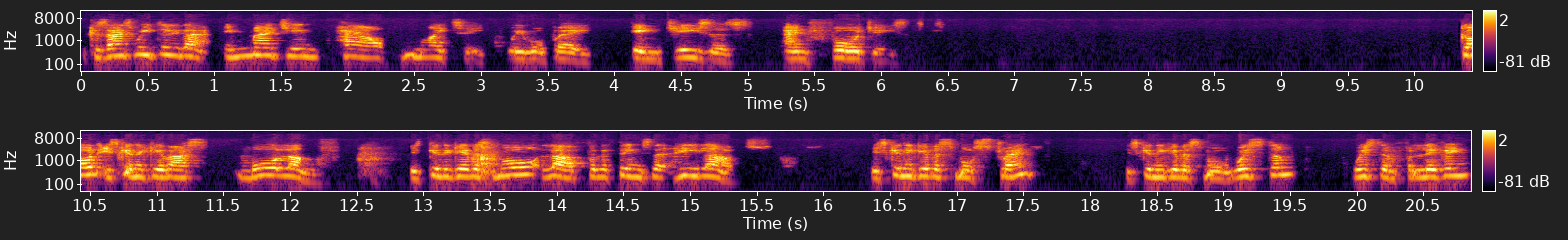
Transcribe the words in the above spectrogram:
Because as we do that, imagine how mighty we will be in Jesus and for Jesus. God is going to give us more love. He's going to give us more love for the things that He loves. He's going to give us more strength. He's going to give us more wisdom, wisdom for living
